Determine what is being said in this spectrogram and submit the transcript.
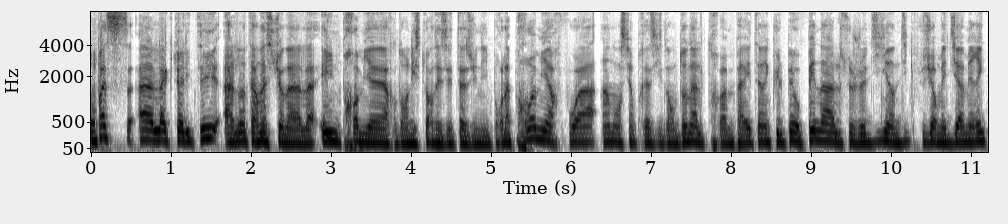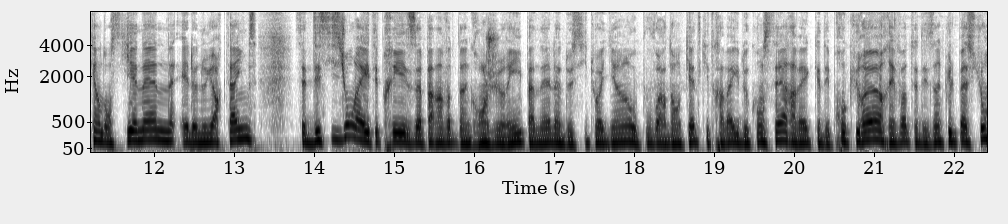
On passe à l'actualité à l'international et une première dans l'histoire des États-Unis. Pour la première fois, un ancien président, Donald Trump, a été inculpé au pénal ce jeudi, indiquent plusieurs médias américains, dont CNN et le New York Times. Cette décision a été prise par un vote d'un grand jury, panel de citoyens au pouvoir d'enquête qui travaillent de concert avec des procureurs et votent des inculpations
